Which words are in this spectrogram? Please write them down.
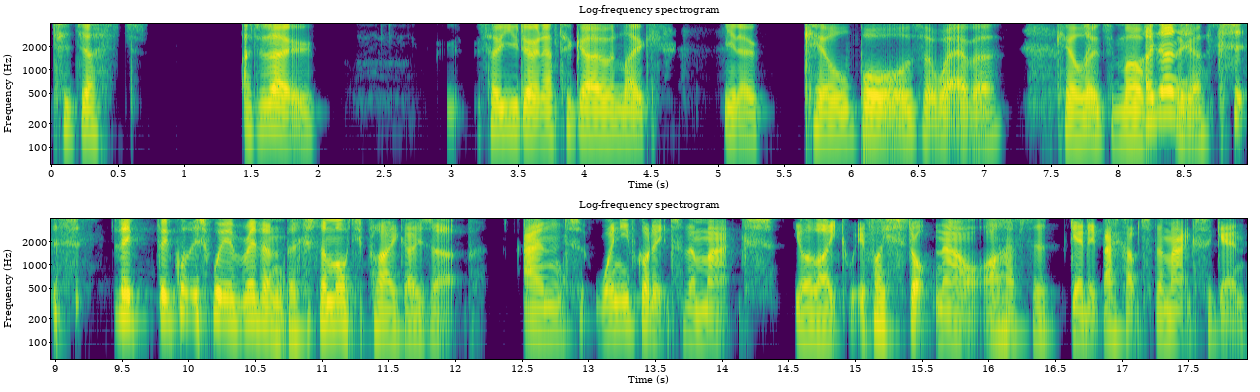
to just, I don't know, so you don't have to go and like, you know, kill boars or whatever, kill loads of mobs. I, don't, I guess they've they've got this weird rhythm because the multiplier goes up, and when you've got it to the max, you're like, if I stop now, I'll have to get it back up to the max again.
